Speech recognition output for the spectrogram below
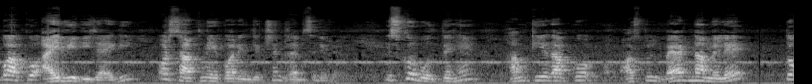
वो आपको आईवी दी जाएगी और साथ में एक और इंजेक्शन रेमसिडिविर इसको बोलते हैं, हम कि यदि आपको हॉस्पिटल बेड ना मिले तो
